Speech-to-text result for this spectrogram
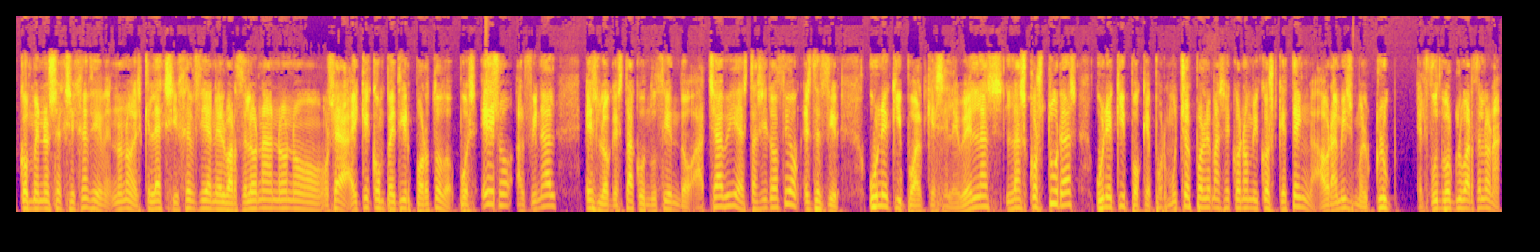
con menos exigencia? No, no, es que la exigencia en el Barcelona no, no, o sea, hay que competir por todo. Pues eso, al final, es lo que está conduciendo a Xavi a esta situación. Es decir, un equipo al que se le ven las, las costuras, un equipo que por muchos problemas económicos que tenga ahora mismo el club, el Fútbol Club Barcelona,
